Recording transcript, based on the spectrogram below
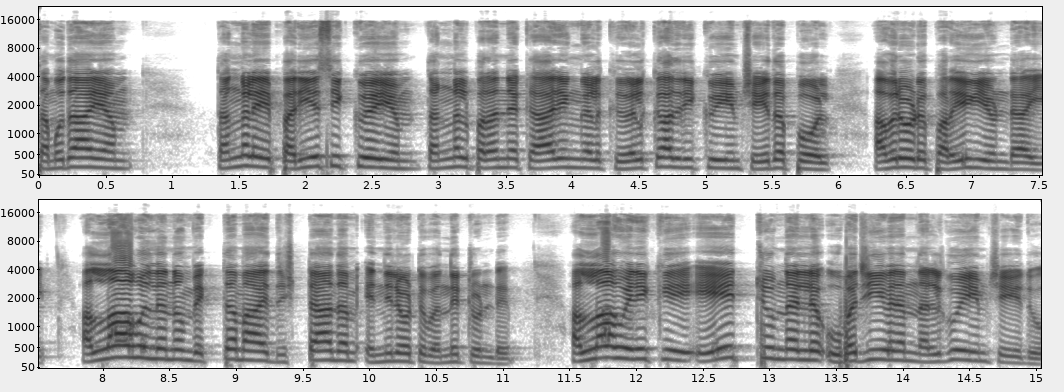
സമുദായം തങ്ങളെ പരിഹസിക്കുകയും തങ്ങൾ പറഞ്ഞ കാര്യങ്ങൾ കേൾക്കാതിരിക്കുകയും ചെയ്തപ്പോൾ അവരോട് പറയുകയുണ്ടായി അള്ളാഹുവിൽ നിന്നും വ്യക്തമായ ദൃഷ്ടാന്തം എന്നിലോട്ട് വന്നിട്ടുണ്ട്. അള്ളാഹു എനിക്ക് ഏറ്റവും നല്ല ഉപജീവനം നൽകുകയും ചെയ്തു.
